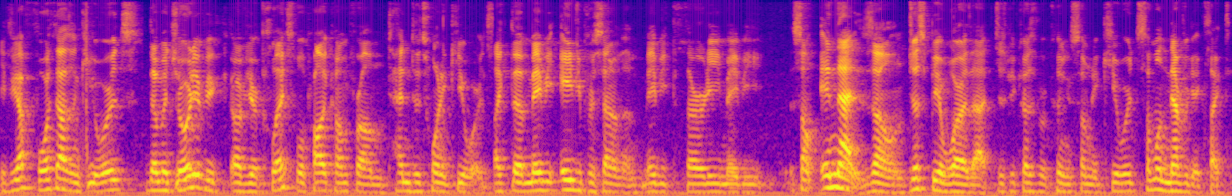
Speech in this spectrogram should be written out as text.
if you have 4,000 keywords, the majority of your, of your clicks will probably come from 10 to 20 keywords. Like the maybe 80% of them, maybe 30, maybe So in that zone, just be aware of that. Just because we're including so many keywords, some will never get clicked.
